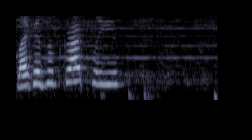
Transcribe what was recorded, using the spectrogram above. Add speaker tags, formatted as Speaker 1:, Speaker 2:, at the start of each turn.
Speaker 1: Like and subscribe, please.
